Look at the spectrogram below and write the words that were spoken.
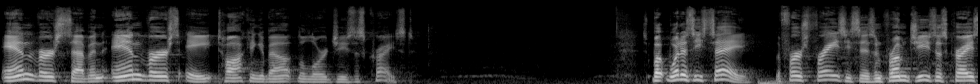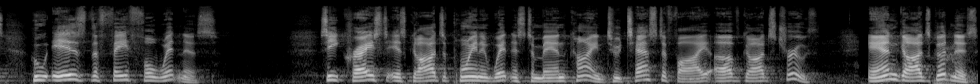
and verse 7 and verse 8 talking about the Lord Jesus Christ. But what does he say? The first phrase he says, and from Jesus Christ, who is the faithful witness. See, Christ is God's appointed witness to mankind to testify of God's truth and God's goodness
